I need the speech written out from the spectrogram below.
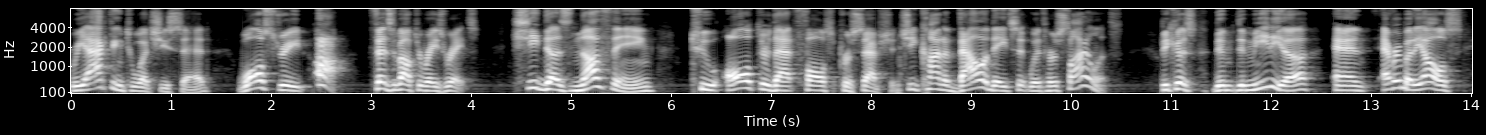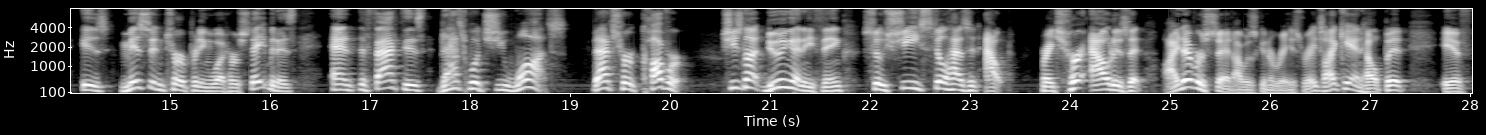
reacting to what she said. Wall Street, ah, Fed's about to raise rates. She does nothing to alter that false perception. She kind of validates it with her silence because the, the media and everybody else is misinterpreting what her statement is. And the fact is, that's what she wants. That's her cover. She's not doing anything, so she still has an out. Right? Her out is that I never said I was going to raise rates. I can't help it if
